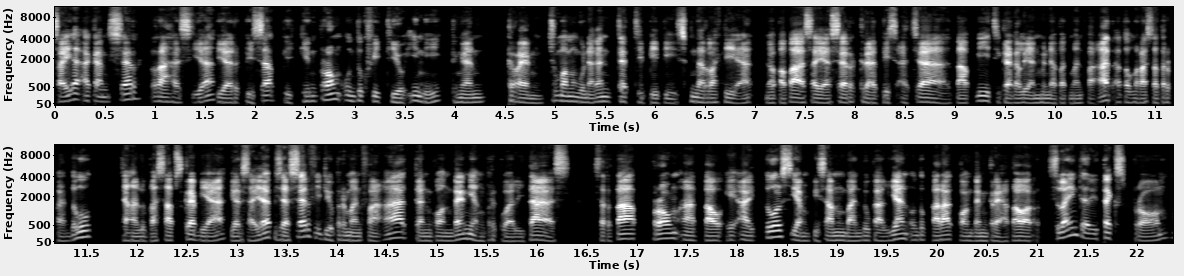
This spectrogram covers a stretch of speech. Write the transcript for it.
saya akan share rahasia biar bisa bikin prom untuk video ini dengan keren. Cuma menggunakan chat GPT sebentar lagi ya nggak apa-apa saya share gratis aja. Tapi jika kalian mendapat manfaat atau merasa terbantu jangan lupa subscribe ya biar saya bisa share video bermanfaat dan konten yang berkualitas serta prompt atau AI tools yang bisa membantu kalian untuk para konten kreator. Selain dari teks prompt,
